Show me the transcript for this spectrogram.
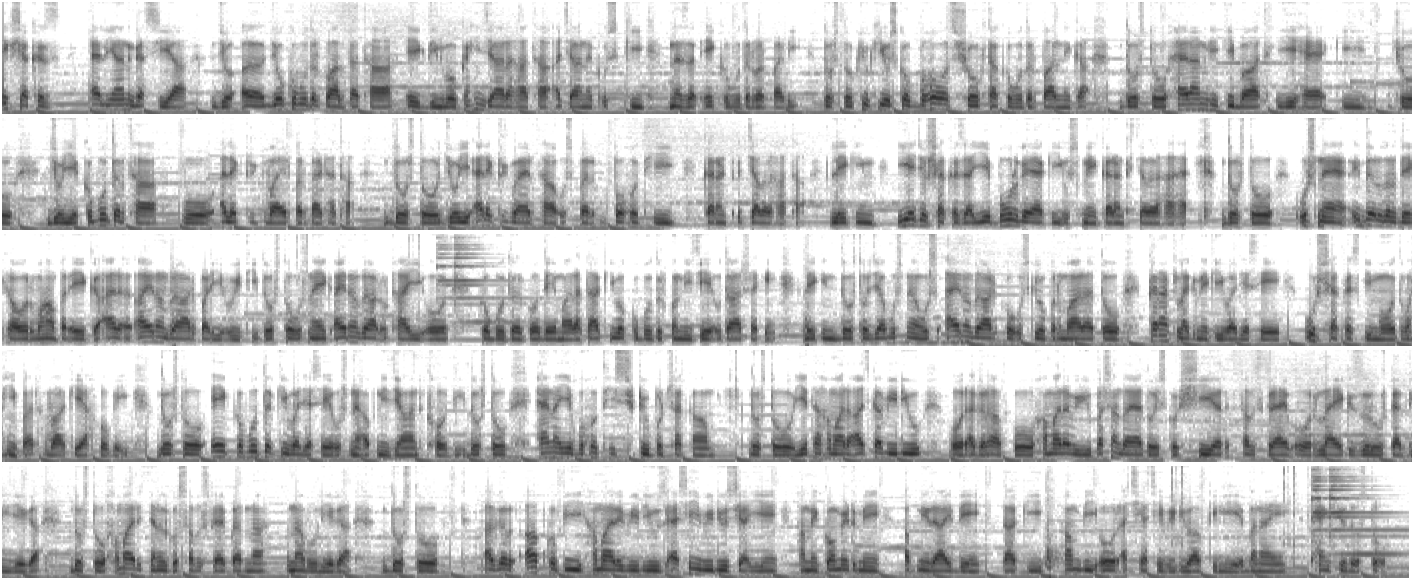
एक शख्स, एलियान गसिया, जो जो कबूतर पालता था, एक दिन वो कहीं जा रहा था, अचानक उसकी नज़र एक कबूतर पर पड़ी। दोस्तों, क्योंकि उसको बहुत शौक था कबूतर पालने का। दोस्तों, हैरानगी की बात यह है कि जो जो ये कबूतर था, वो इलेक्ट्रिक वायर पर बैठा था। दोस्तों, जो ये इलेक्ट्रिक वायर था, उस पर बहुत ही करंट चल रहा था। लेकिन ये जो शख्स है, ये भूल गया कि उसमें करंट चल रहा है। दोस्तों, उसने इधर उधर देखा और वहाँ पर एक आयरन राड पड़ी हुई थी। दोस्तों, उसने एक आयरन राड उठाई और कबूतर को दे मारा ताकि वह कबूतर को नीचे उतार सकें। लेकिन दोस्तों, जब उसने उस आयरन राड को उसके ऊपर मारा तो करंट लगने की वजह से उस शख्स की मौत वहीं पर वाक़ हो गई। दोस्तों, एक कबूतर की वजह से उसने अपनी जान खो दी। दोस्तों, है ना, ये बहुत ही स्टूपट सा काम। दोस्तों, ये था हमारा आज का वीडियो और अगर आपको हमारा वीडियो पसंद आया तो इसको शेयर सब्सक्राइब और लाइक ज़रूर कर दीजिएगा। दोस्तों, हमारे चैनल को सब्सक्राइब करना ना भूलिएगा। दोस्तों अगर आपको भी हमारे वीडियोस, ऐसे ही वीडियोस चाहिए, हमें कमेंट में अपनी राय दें ताकि हम भी और अच्छे अच्छे वीडियो आपके लिए बनाएँ। थैंक यू दोस्तों।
